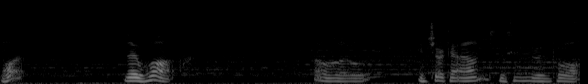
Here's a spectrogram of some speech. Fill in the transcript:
What? No what? Oh, instruct out. This is a report.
